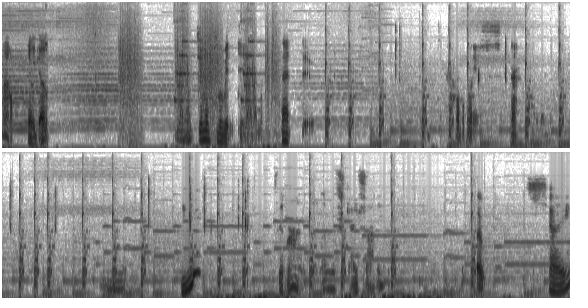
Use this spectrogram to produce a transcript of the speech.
Oh, here we go. Gem of Fluidity. What does that do? Probably a Hmm? Zipper. On the sky side. Oh. Okay.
